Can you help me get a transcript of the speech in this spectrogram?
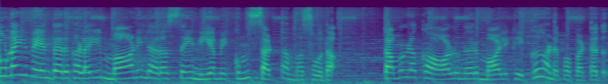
துணைவேந்தர்களை மாநில அரசே நியமிக்கும் சட்ட மசோதா. தமிழக ஆளுநர் மாளிகைக்கு அனுப்பப்பட்டது.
